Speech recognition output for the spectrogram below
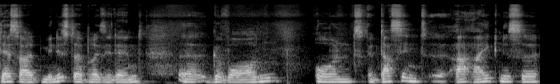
deshalb Ministerpräsident äh, geworden. Und das sind äh, Ereignisse,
